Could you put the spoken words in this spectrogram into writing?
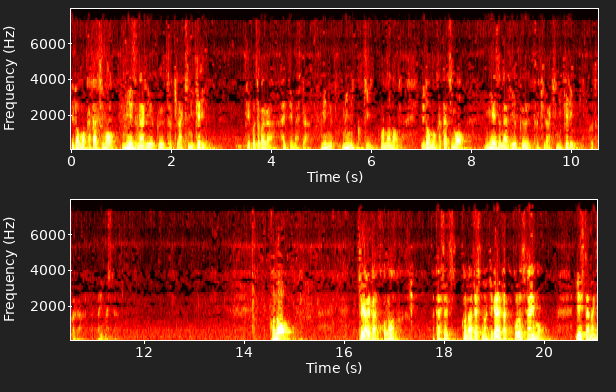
色も形も見えずなりゆく時は気にけりという言葉が入っていました。見醜き者のの色も形も見えずなりゆく時は気にけりという言葉がありました。この汚れた心私たちこの私の汚れた心さえもイエス様に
